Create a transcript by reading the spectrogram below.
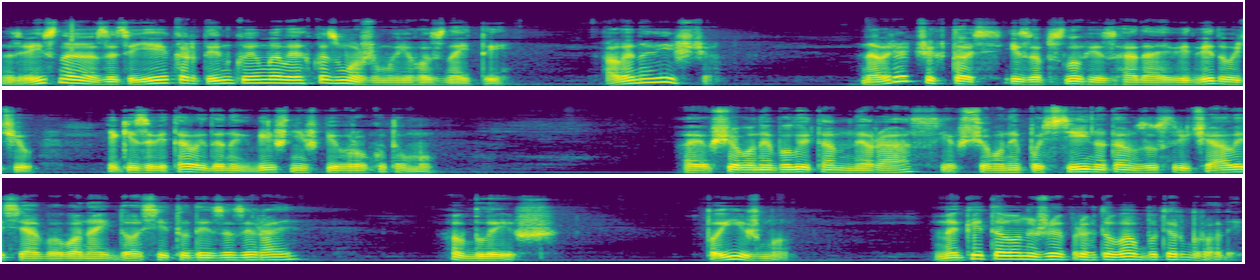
Звісно, за цією картинкою ми легко зможемо його знайти. Але навіщо? Навряд чи хтось із обслуги згадає відвідувачів, які завітали до них більш ніж півроку тому. А якщо вони були там не раз, якщо вони постійно там зустрічалися, або вона й досі туди зазирає? Оближ. Поїжмо. Микита он уже приготував бутерброди.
